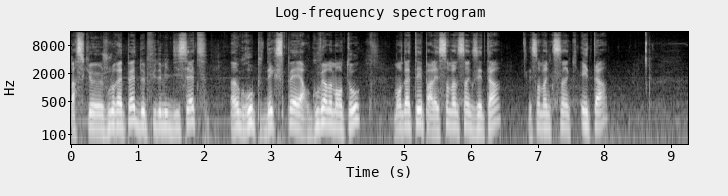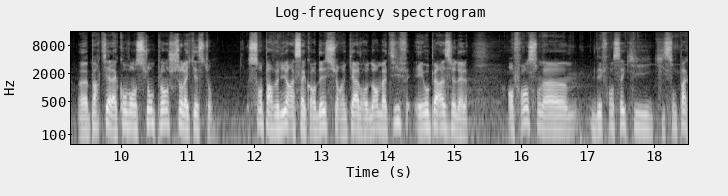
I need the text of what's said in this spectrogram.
Parce que, je vous le répète, depuis 2017, un groupe d'experts gouvernementaux, mandatés par les 125 États, les 125 États, euh, partis à la Convention, planche sur la question, sans parvenir à s'accorder sur un cadre normatif et opérationnel. En France, on a des Français qui ne sont pas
